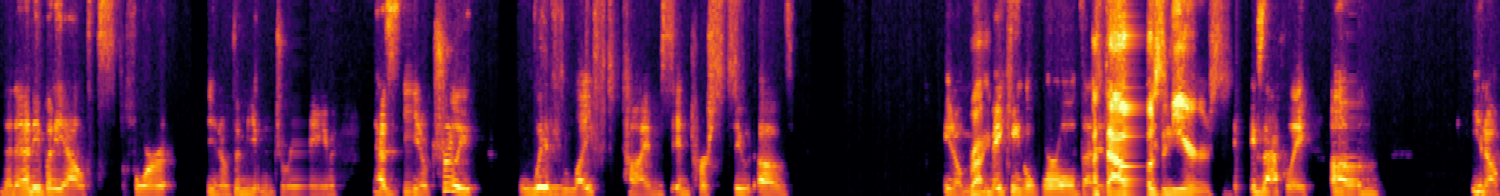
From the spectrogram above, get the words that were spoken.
than anybody else for you know the mutant dream has you know truly lived lifetimes in pursuit of you know Right. making a world that a is- thousand years. exactly um you know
